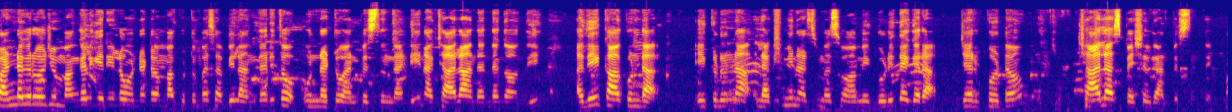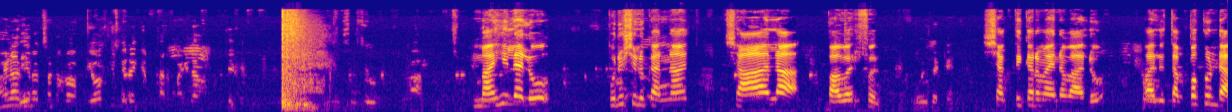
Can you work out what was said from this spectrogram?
పండగ రోజు మంగళగిరిలో ఉండటం మా కుటుంబ సభ్యులందరితో ఉన్నట్టు అనిపిస్తుందండి. నాకు చాలా ఆనందంగా ఉంది. అదే కాకుండా ఇక్కడున్న లక్ష్మీ నరసింహస్వామి గుడి దగ్గర జరుపుకోవటం చాలా స్పెషల్గా అనిపిస్తుంది. మహిళల పురుషుల కన్నా చాలా పవర్ఫుల్ శక్తికరమైన వాళ్ళు. వాళ్ళు తప్పకుండా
